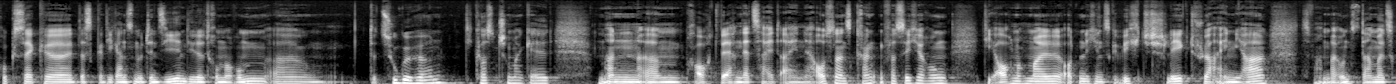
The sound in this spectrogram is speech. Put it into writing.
Rucksäcke, das, die ganzen Utensilien, die da drumherum äh, dazugehören, die kosten schon mal Geld. Man ähm, braucht während der Zeit eine Auslandskrankenversicherung, die auch nochmal ordentlich ins Gewicht schlägt für ein Jahr. Das waren bei uns damals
